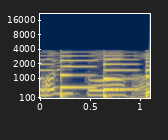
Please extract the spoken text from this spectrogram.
걸거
